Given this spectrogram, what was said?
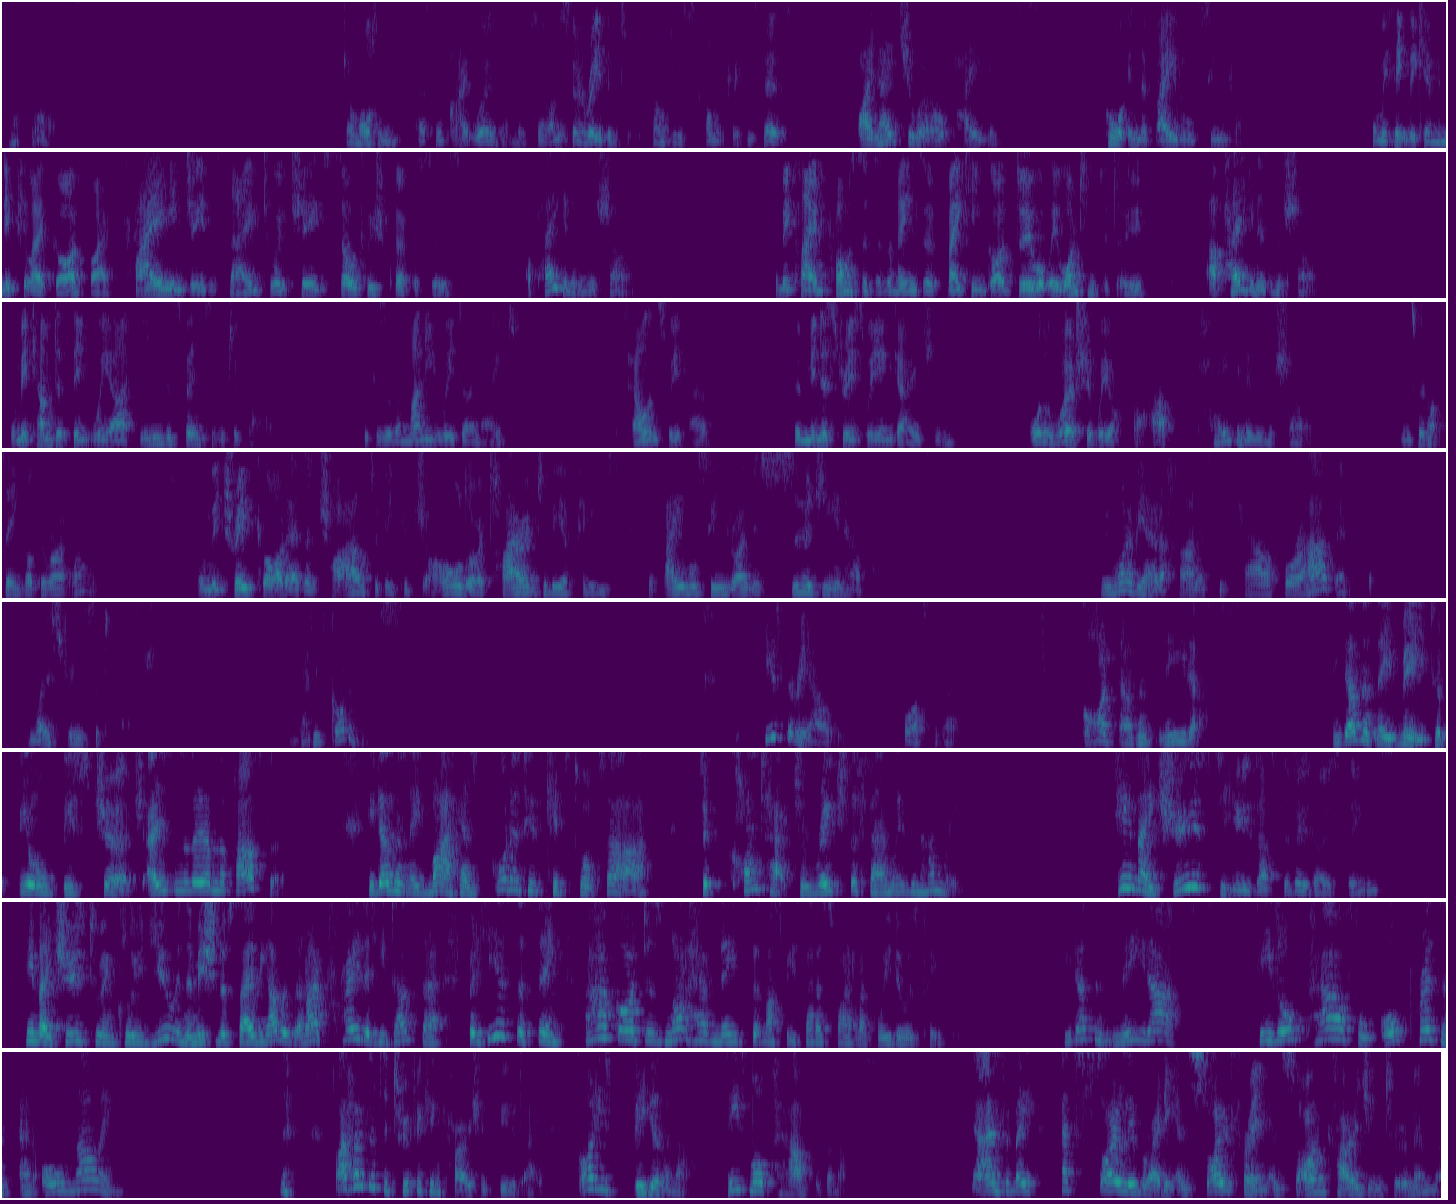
not God's. John Walton has some great words on this, and I'm just going to read them to you from his commentary. He says, by nature, we're all pagans, caught in the Babel syndrome. When we think we can manipulate God by praying in Jesus' name to achieve selfish purposes, our paganism is showing. When we claim promises as a means of making God do what we want him to do, our paganism is showing. When we come to think we are indispensable to God because of the money we donate, the talents we have, the ministries we engage in, or the worship we offer, our paganism is showing. It means we're not seeing God the right way. When we treat God as a child to be cajoled or a tyrant to be appeased, the Babel syndrome is surging in our. We want to be able to harness his power for our benefit. No strings attached. And that is God abuse. Here's the reality for us today. God doesn't need us. He doesn't need me to build this church, even though I'm the pastor. He doesn't need Mike, as good as his kids' talks are, to contact, to reach the families in Unley. He may choose to use us to do those things. He may choose to include you in the mission of saving others, and I pray that He does that. But here's the thing our God does not have needs that must be satisfied like we do as people. He doesn't need us. He's all powerful, all present, and all knowing. I hope that's a terrific encouragement for you today. God is bigger than us. He's more powerful than us. Yeah, and for me, that's so liberating and so freeing and so encouraging to remember.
